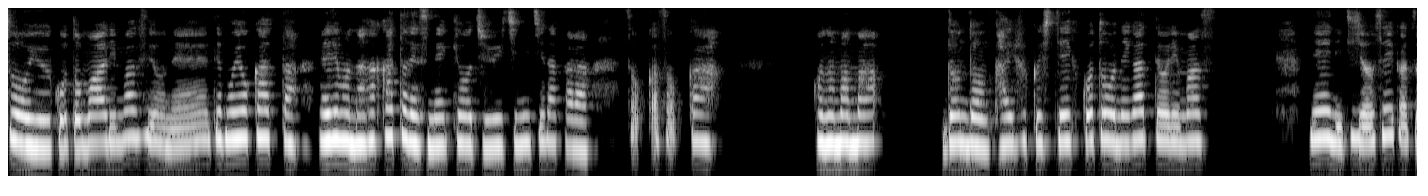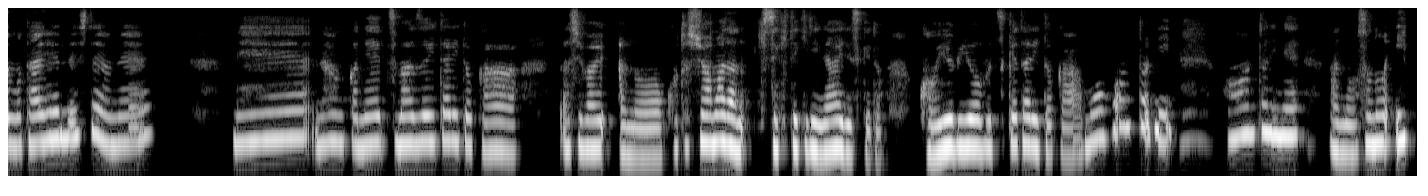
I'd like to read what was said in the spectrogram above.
そういうこともありますよね。でもよかった。え、でも長かったですね。今日11日だから。そっかそっか。このまま、どんどん回復していくことを願っております。ね、日常生活も大変でしたよね。ねえ、なんかね、つまずいたりとか、私は、あの、今年はまだ奇跡的にないですけど、小指をぶつけたりとか、もう本当に、本当にね、あの、その一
